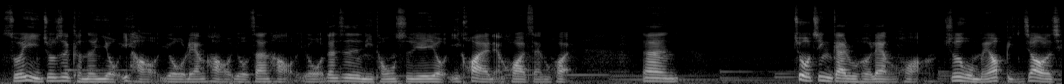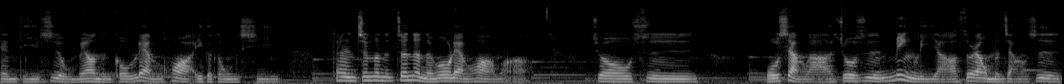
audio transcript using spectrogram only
所以就是可能有一好、有两好、有三好、有，但是你同时也有一坏、两坏、三坏。但究竟该如何量化？就是我们要比较的前提是我们要能够量化一个东西，但真的真的能够量化吗？就是我想啦，就是命理啊，虽然我们讲的是。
